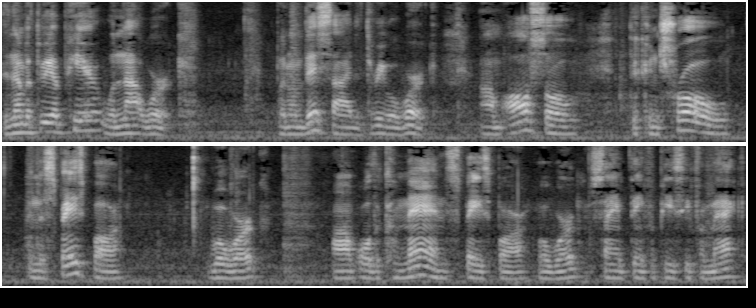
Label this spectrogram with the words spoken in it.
The number three up here will not work. But on this side, the three will work. Um, also, the control in the space bar will work, um, or the command space bar will work. Same thing for PC for Mac.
